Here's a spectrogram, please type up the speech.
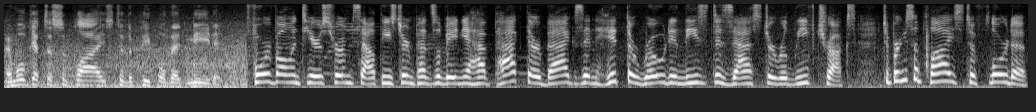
and we'll get the supplies to the people that need it. Four volunteers from southeastern Pennsylvania have packed their bags and hit the road in these disaster relief trucks to bring supplies to Florida,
